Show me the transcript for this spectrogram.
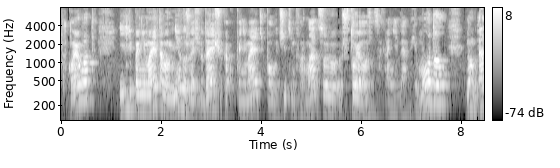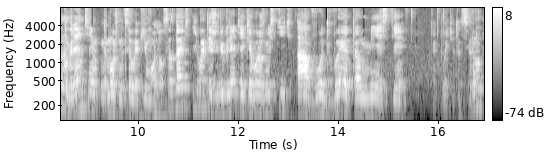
Такое вот. И помимо этого мне нужно сюда еще, как вы понимаете, получить информацию, что я должен сохранить. Да, ViewModel. Но в данном варианте можно целый ViewModel создать и в этой же библиотеке его разместить. А вот в этом месте... Так, давайте вот это сверну.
